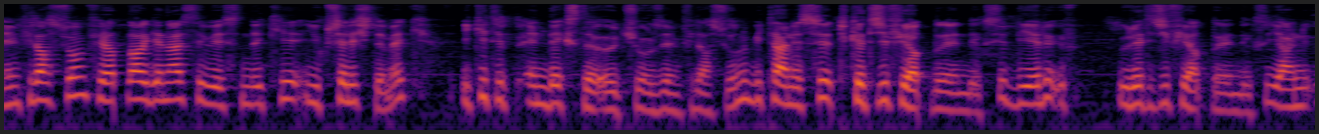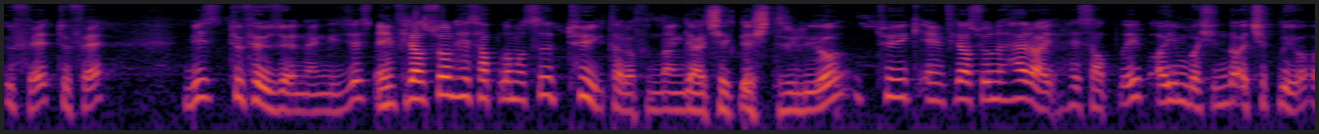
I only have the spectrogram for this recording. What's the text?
Enflasyon fiyatlar genel seviyesindeki yükseliş demek. İki tip endeksle ölçüyoruz enflasyonu. Bir tanesi tüketici fiyatları endeksi, diğeri üretici fiyatları endeksi yani üfe, tüfe. Biz tüfe üzerinden gideceğiz. Enflasyon hesaplaması TÜİK tarafından gerçekleştiriliyor. TÜİK enflasyonu her ay hesaplayıp ayın başında açıklıyor.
